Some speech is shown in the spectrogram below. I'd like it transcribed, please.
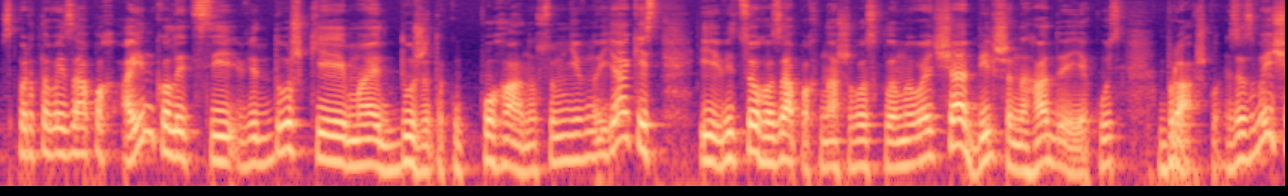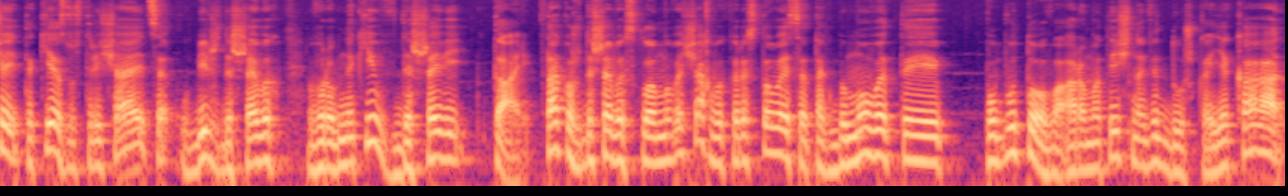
спиртовий запах, а інколи ці віддушки мають дуже таку погану сумнівну якість, і від цього запах нашого скломивача більше нагадує якусь брашку. Зазвичай таке зустрічається у більш дешевих виробників в дешевій тарі. Також в дешевих скломивачах використовується, так би мовити, побутова ароматична віддушка, яка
